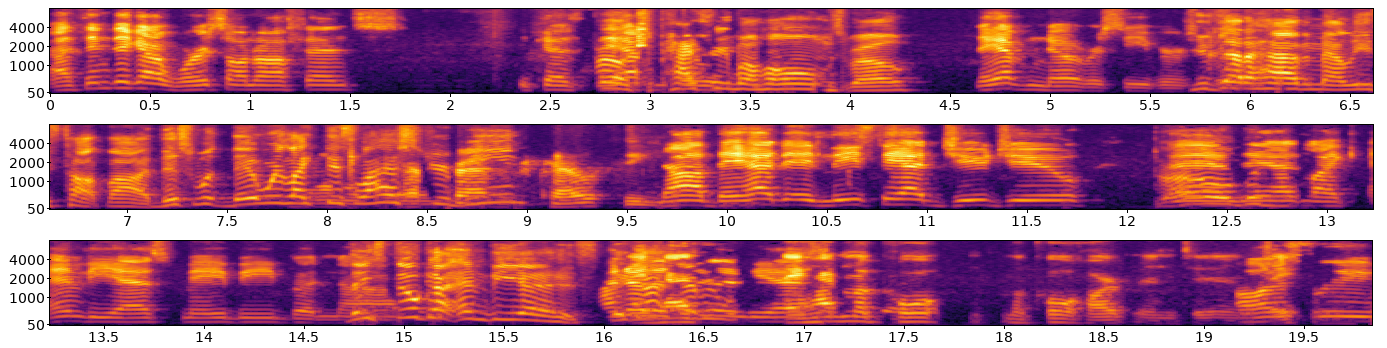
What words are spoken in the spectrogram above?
I think they got worse on offense because Bro, have, it's Patrick Mahomes, bro. they have no receivers. You gotta have him at least top five. This would they were like this last year, Bean. Kelce. Nah, they had at least they had Juju Bro, and they had like MVS maybe, but nah. they still got MVS. They got they had every, MVS. They had Mecole Mecole Hardman too. honestly,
